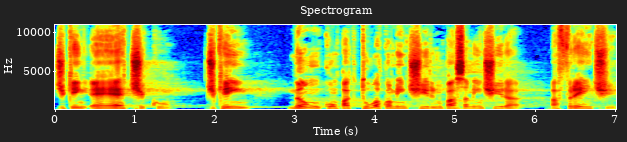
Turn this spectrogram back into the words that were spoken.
de quem é ético, de quem não compactua com a mentira e não passa a mentira à frente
